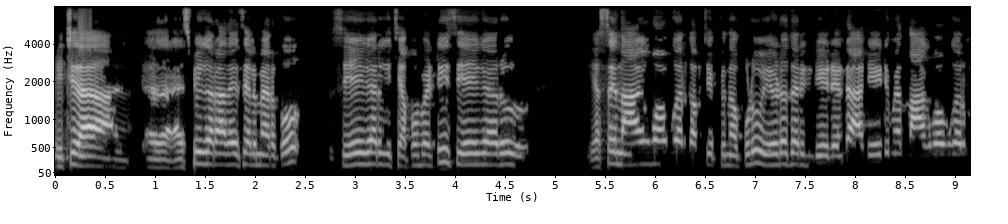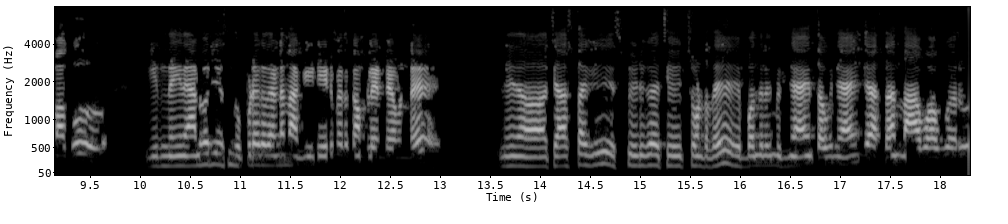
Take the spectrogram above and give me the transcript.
ఇచ్చిన ఎస్పీ గారి ఆదేశాల మేరకు సిఐ గారికి చెప్పబట్టి సిఐ గారు ఎస్ఐ నాగబాబు గారికి అప్పు చెప్పినప్పుడు ఏడో తారీఖు డేట్ అంటే ఆ డేట్ మీద నాగబాబు గారు మాకు ఇది నేను హ్యాండ్ చేసింది ఇప్పుడే కదండి నాకు ఈ డేట్ మీద కంప్లైంట్ ఏమంటే నేను చేస్తాకి స్పీడ్గా చేయొచ్చు ఉంటుంది. ఇబ్బంది లేదు మీకు న్యాయం తగు న్యాయం చేస్తాను నాగబాబు గారు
